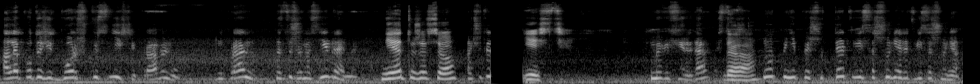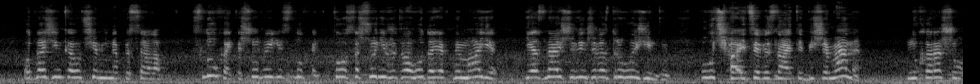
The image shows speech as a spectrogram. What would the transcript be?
Але подождіть, борщ вкусніший, правильно? Ну правильно? Настюша, у нас є время? Нет, уже все. А що ти Есть. ми в ефірі, так? Да. Ну от мені пишуть, де твій Сашуня, де твій Сашуня. Одна жінка взагалі мені написала: слухайте, що ви її слухаєте? Того Сашуні вже два роки як немає. Я знаю, що він живе з другою жінкою. Получається, ви знаєте більше мене? Ну хорошо,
